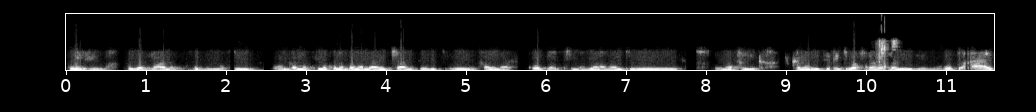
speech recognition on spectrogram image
kunzima kuzadlala kunzima wonke amathimu akhona abanalayo ichance yokuthi e-final kodwa thina njengabantu in-afrika sikhangela ukuthi ethi bafana bafana inzima kodwa hhayi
